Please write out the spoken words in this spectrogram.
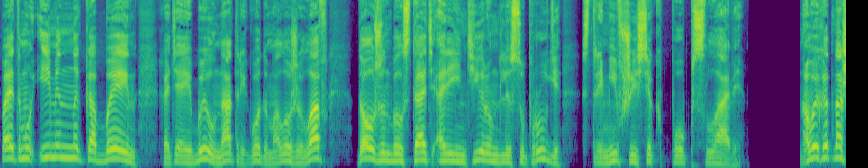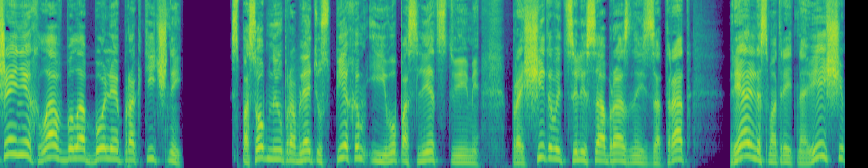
поэтому именно Кобейн, хотя и был на три года моложе Лав, должен был стать ориентиром для супруги, стремившейся к поп-славе. Но в их отношениях Лав была более практичной, способной управлять успехом и его последствиями, просчитывать целесообразность затрат, реально смотреть на вещи,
